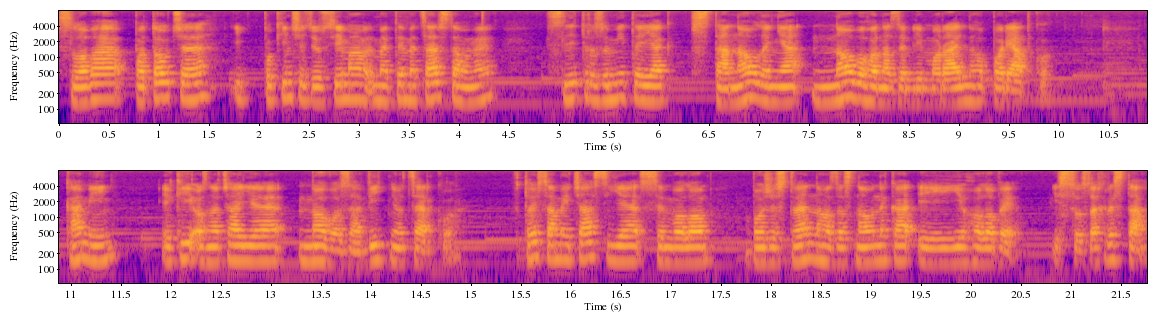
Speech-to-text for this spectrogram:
Слова потовче і покінчить усіма тими царствами, слід розуміти як встановлення нового на землі морального порядку. Камінь, який означає новозавітню церкву, в той самий час є символом божественного засновника і її голови Ісуса Христа,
